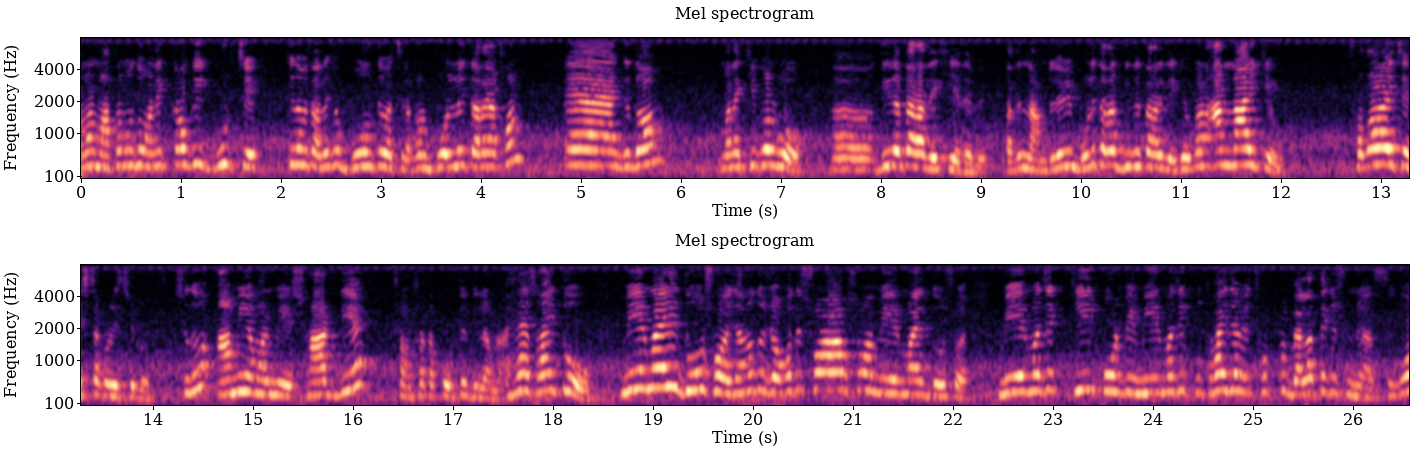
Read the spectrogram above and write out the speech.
আমার মাথার মধ্যে অনেক কাউকেই ঘুরছে, কিন্তু আমি তাদেরকে বলতে পারছি না, কারণ বললেই তারা এখন একদম মানে কি বলব দিনে তারা দেখিয়ে দেবে। তাদের নাম যদি আমি বলি, তারা দিনে তারা দেখিয়ে কারণ আর নাই কেউ। সবাই চেষ্টা করেছিল। শুধু আমি আমার মেয়ে সার দিয়ে সংসারটা করতে দিলাম না। হ্যাঁ তাই তো। মেয়ের মায়েরই দোষ হয়, জানো তো? জগতে সব সময় মেয়ের মায়ের দোষ হয়। মেয়ের মাঝে কি করবে? মেয়ের মাঝে কোথায় যাবে? ছোট্ট বেলা থেকে শুনে আসছি গো।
